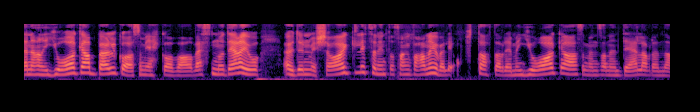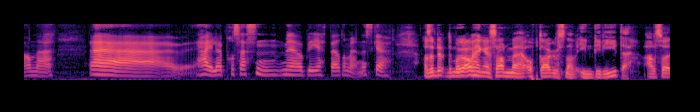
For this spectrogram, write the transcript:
denne yogabølga som gikk over Vesten. Og der er jo Audun Mysja òg litt sånn interessant, for han er jo veldig opptatt av det med yoga som en sånn en del av den der eh, hele prosessen med å bli et bedre menneske. Altså det, det, må jo avhenge sånn med oppdagelsen av individet. Altså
